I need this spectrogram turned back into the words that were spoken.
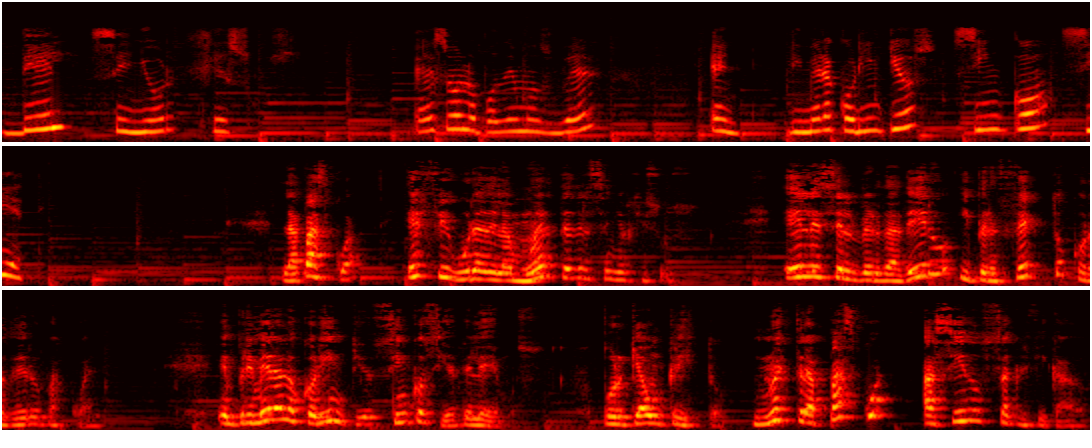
del Señor Jesús. Eso lo podemos ver en 1 Corintios 5, 7. La Pascua es figura de la muerte del Señor Jesús. Él es el verdadero y perfecto Cordero Pascual. En 1 Corintios 5, 7 leemos, porque a un Cristo, nuestra Pascua, ha sido sacrificado.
